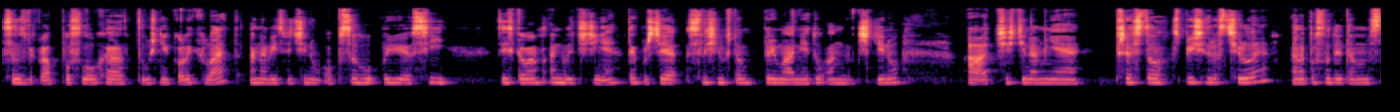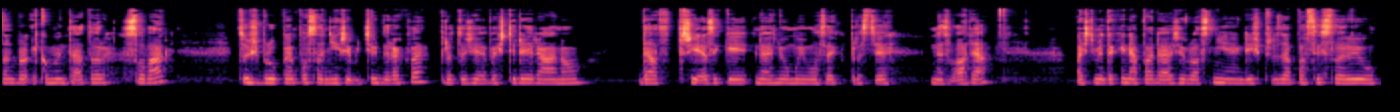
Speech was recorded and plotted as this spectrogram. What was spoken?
jsem zvykla poslouchat už několik let a navíc většinu obsahu o UFC získávám v angličtině, tak prostě slyším v tom primárně tu angličtinu a čeština mě přesto spíš rozčiluje a naposledy tam snad byl i komentátor Slovák, což byl úplně poslední hřebíček do rakve, protože ve 4 ráno dát tři jazyky najednou můj mozek prostě nezvládá. A ještě mi taky napadá, že vlastně, když před zápasy sleduju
